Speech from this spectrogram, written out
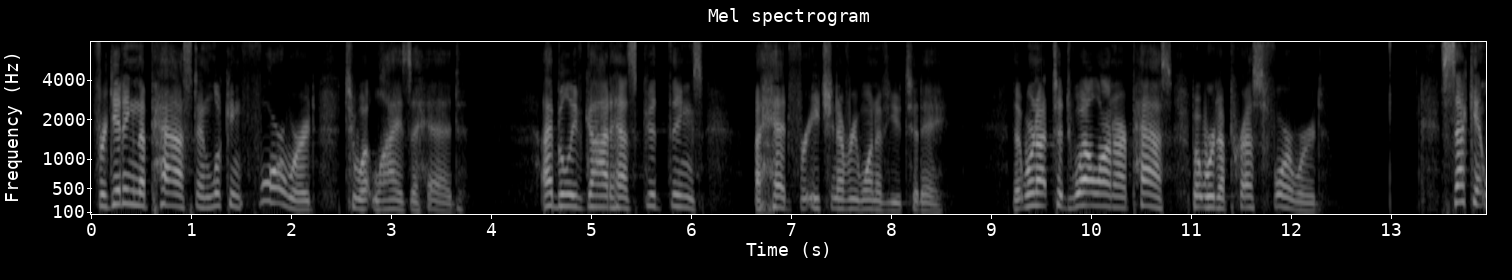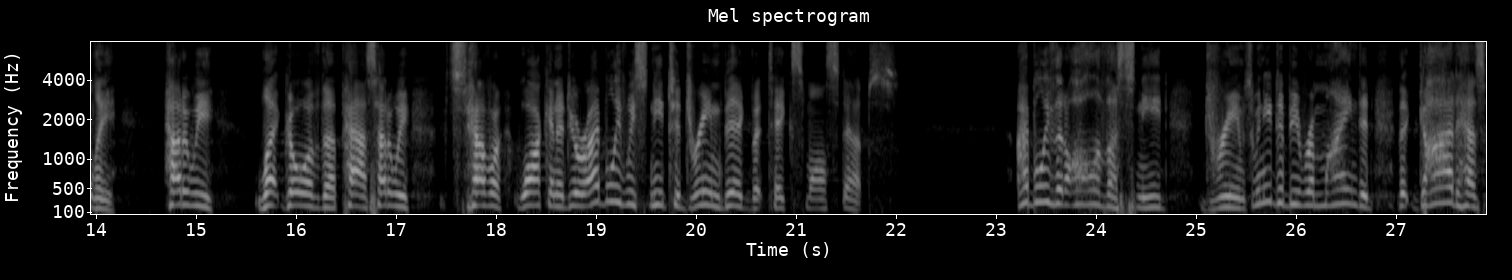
forgetting the past and looking forward to what lies ahead. I believe God has good things ahead for each and every one of you today. That we're not to dwell on our past, but we're to press forward. Secondly, how do we let go of the past? How do we have a walk and a doer? I believe we need to dream big but take small steps. I believe that all of us need dreams. We need to be reminded that God has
